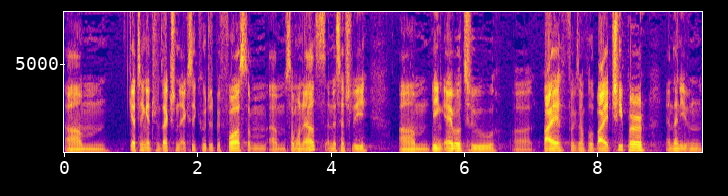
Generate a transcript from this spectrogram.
um, getting a transaction executed before some, um, someone else and essentially um, being able to uh, buy, for example, buy cheaper and then even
